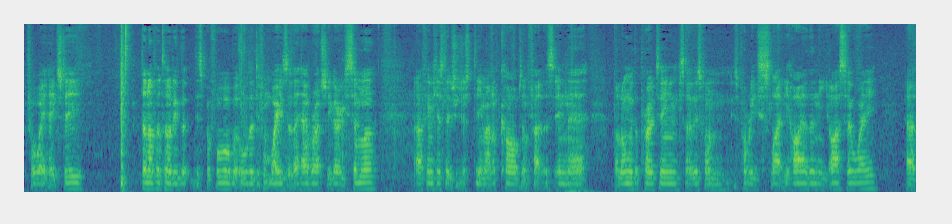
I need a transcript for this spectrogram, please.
for Whey HD. Don't know if I told you this before, but all the different wheys that they have are actually very similar. I think it's literally just the amount of carbs and fat that's in there along with the protein. So this one is probably slightly higher than the ISO whey. Uh,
